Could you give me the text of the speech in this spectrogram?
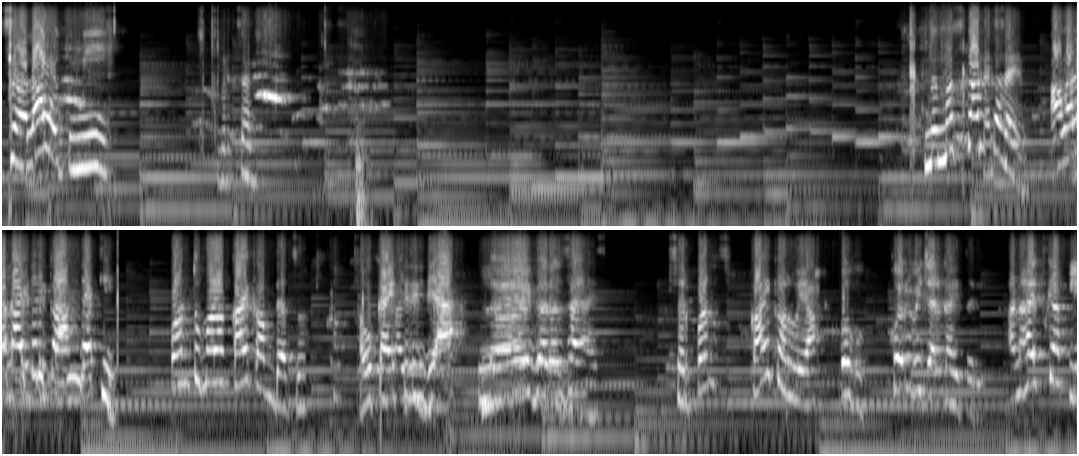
चला हो तुम्ही. बरं चल. नमस्कार साहेब आम्हाला काहीतरी काम द्या की. पण तुम्हाला काय काम द्यायचं? अहो काहीतरी द्या. लय गरज आहे. सरपंच काय करूया? बघू करू विचार काहीतरी. आणि आहेच की आपली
